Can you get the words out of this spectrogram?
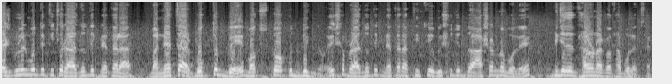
দেশগুলির মধ্যে কিছু রাজনৈতিক নেতারা বা নেতার বক্তব্যে মস্কো উদ্বিগ্ন। এইসব রাজনৈতিক নেতারা তৃতীয় বিশ্বযুদ্ধ আসন্ন বলে নিজেদের ধারণার কথা বলেছেন।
